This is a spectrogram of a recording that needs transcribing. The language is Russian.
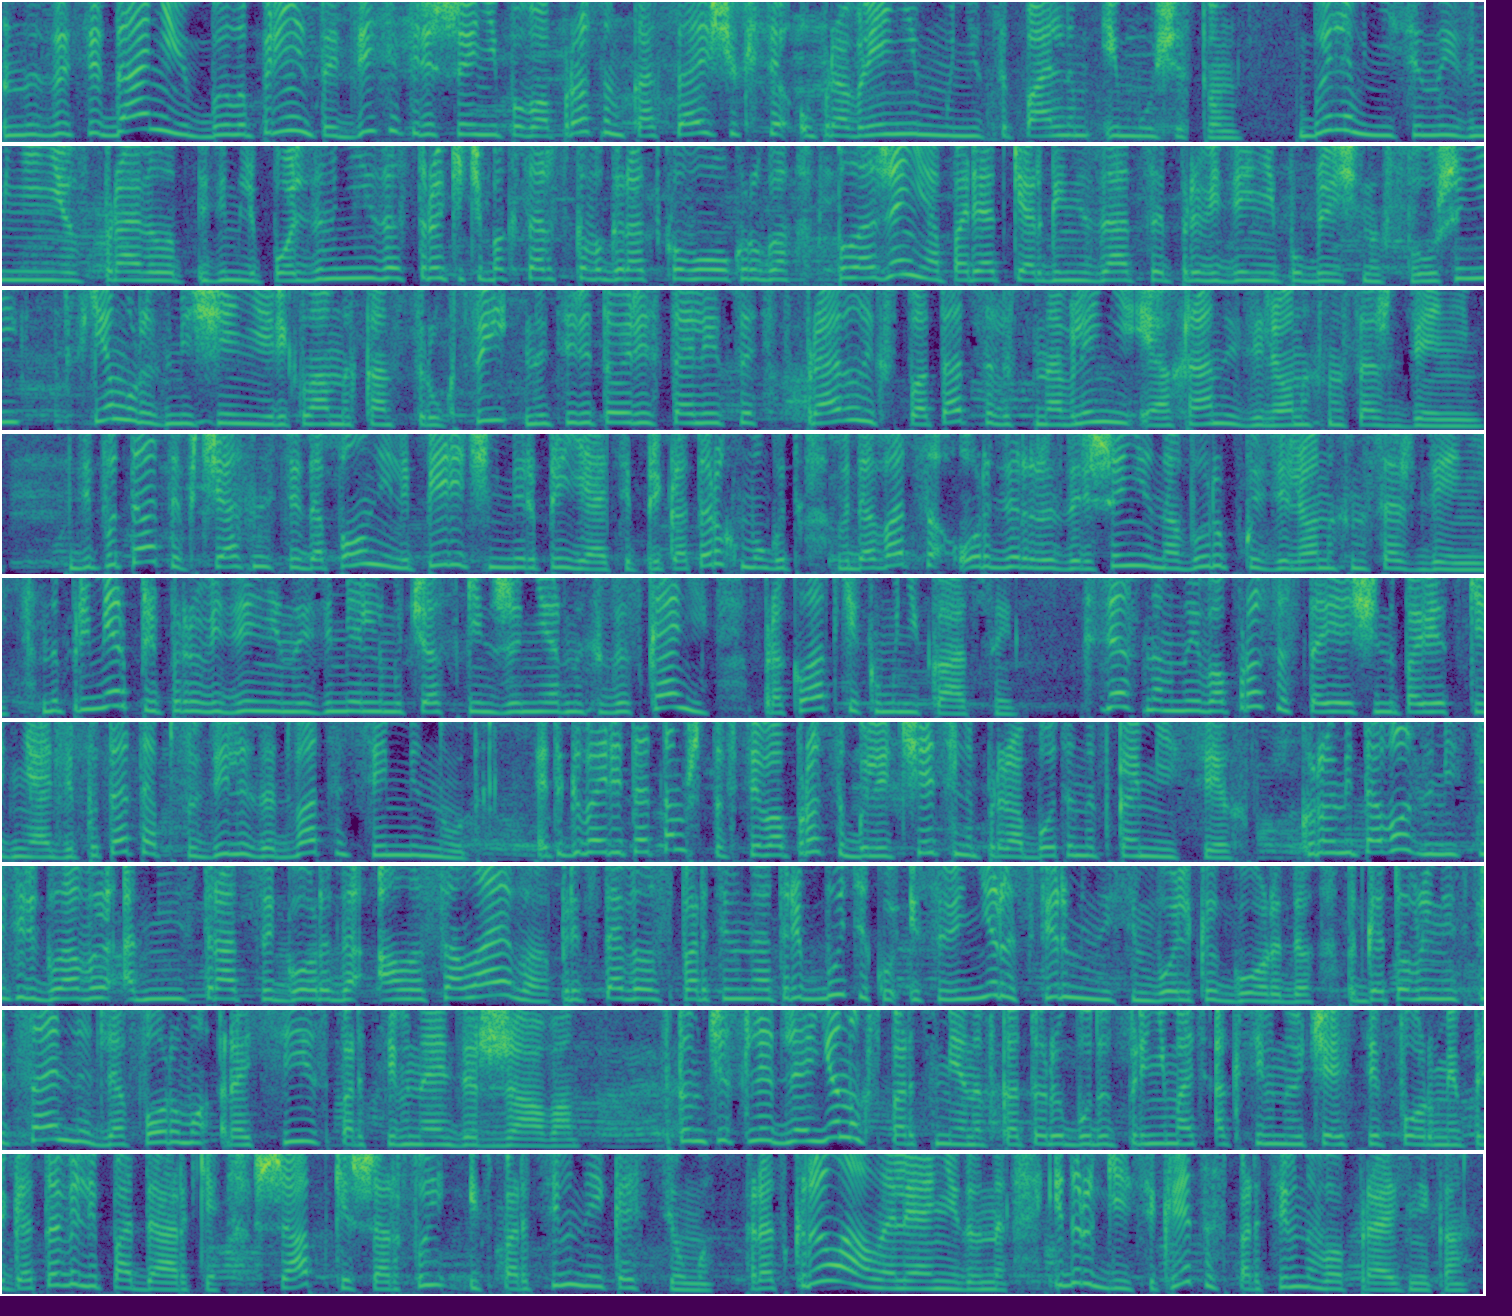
На заседании было принято 10 решений по вопросам, касающихся управления муниципальным имуществом. Были внесены изменения в правила землепользования и застройки Чебоксарского городского округа, в положение о порядке организации проведения публичных слушаний, в схему размещения рекламных конструкций на территории столицы, в правила эксплуатации, восстановления и охраны зеленых насаждений. Депутаты, в частности, дополнили перечень мероприятий, при которых могут выдаваться ордеры разрешения на вырубку зеленых насаждений. Например, при проведении на земельном участке инженерных изысканий, прокладки коммуникаций. Все основные вопросы, стоящие на повестке дня, депутаты обсудили за 27 минут. Это говорит о том, что все вопросы были тщательно проработаны в комиссиях. Кроме того, заместитель главы администрации города Алла Салаева представила спортивную атрибутику и сувениры с фирменной символикой города, подготовленные специально для форума «Россия. Спортивная держава». В том числе для юных спортсменов, которые будут принимать активное участие в форуме, приготовили подарки – шапки, шарфы и спортивные костюмы. Раскрыла Алла Леонидовна и другие секреты спортивного праздника.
